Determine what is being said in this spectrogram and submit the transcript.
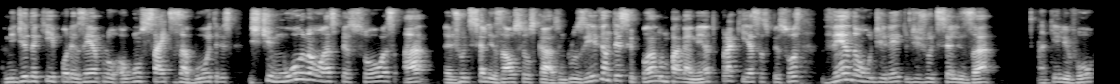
à medida que, por exemplo, alguns sites abutres estimulam as pessoas a é, judicializar os seus casos, inclusive antecipando um pagamento para que essas pessoas vendam o direito de judicializar aquele voo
